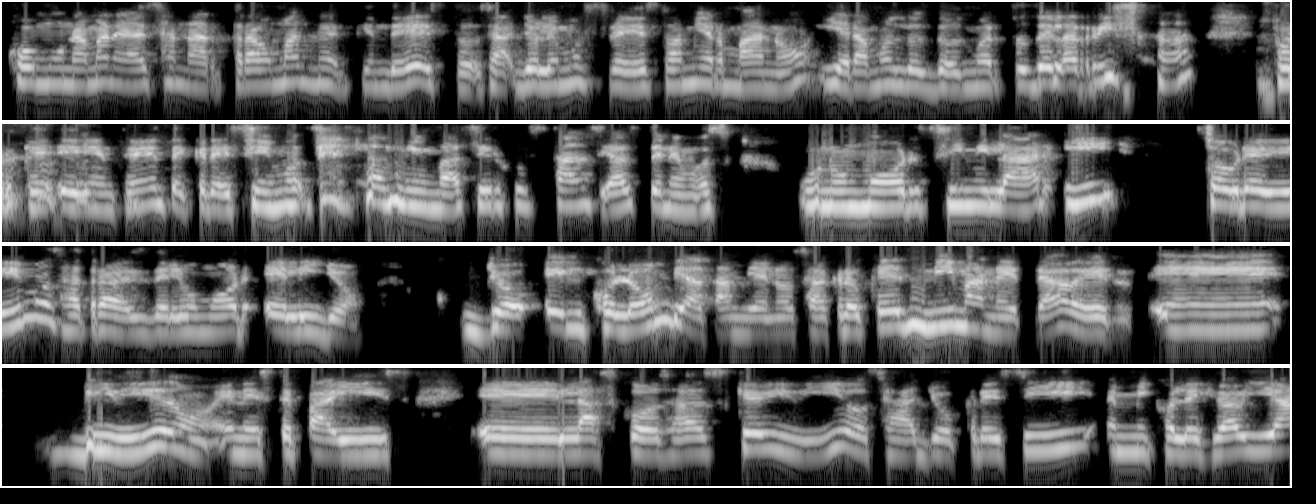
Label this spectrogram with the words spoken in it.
como una manera de sanar traumas, no entiende esto. O sea, yo le mostré esto a mi hermano y éramos los dos muertos de la risa, porque evidentemente crecimos en las mismas circunstancias, tenemos un humor similar y sobrevivimos a través del humor él y yo. Yo en Colombia también, o sea, creo que es mi manera de haber eh, vivido en este país eh, las cosas que viví. O sea, yo crecí, en mi colegio había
